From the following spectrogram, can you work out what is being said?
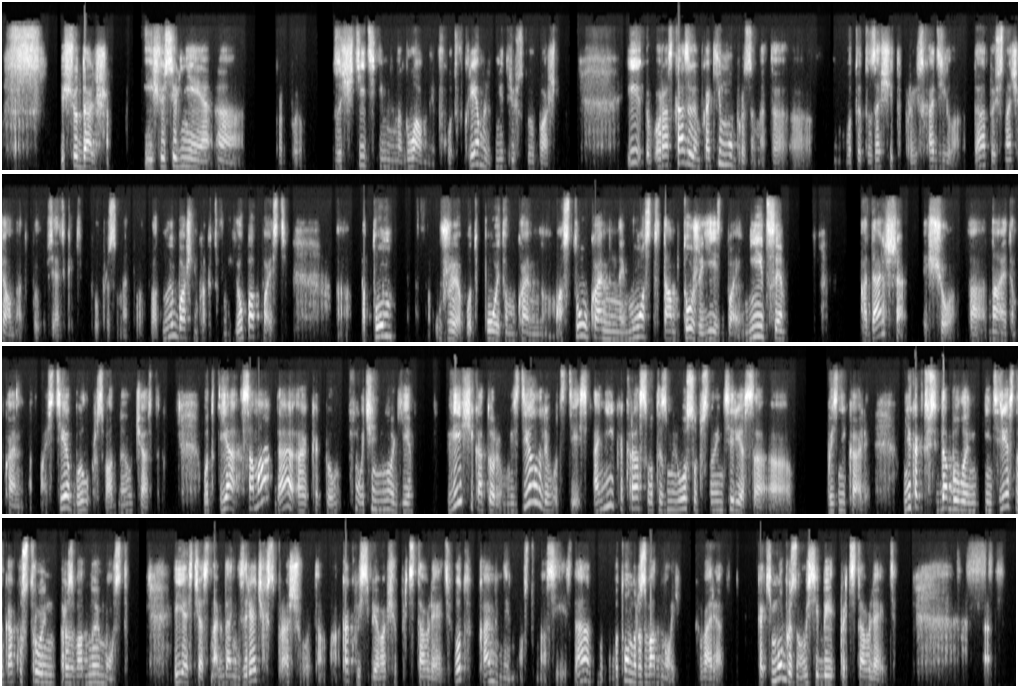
еще дальше и еще сильнее а, как бы, защитить именно главный вход в Кремль, Дмитриевскую башню. И рассказываем, каким образом это а, вот эта защита происходила. Да? То есть сначала надо было взять каким-то образом эту одну башню, как-то в нее попасть. А потом уже вот по этому каменному мосту, каменный мост, там тоже есть бойницы. А дальше еще а, на этом каменном мосте был разводной участок. Вот я сама, да, э, как бы очень многие вещи, которые мы сделали вот здесь, они как раз вот из моего собственного интереса а, возникали. Мне как-то всегда было интересно, как устроен разводной мост. И я сейчас иногда незрячих спрашиваю, там, а как вы себе вообще представляете? Вот каменный мост у нас есть, да, вот он разводной, говорят. Каким образом вы себе это представляете?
